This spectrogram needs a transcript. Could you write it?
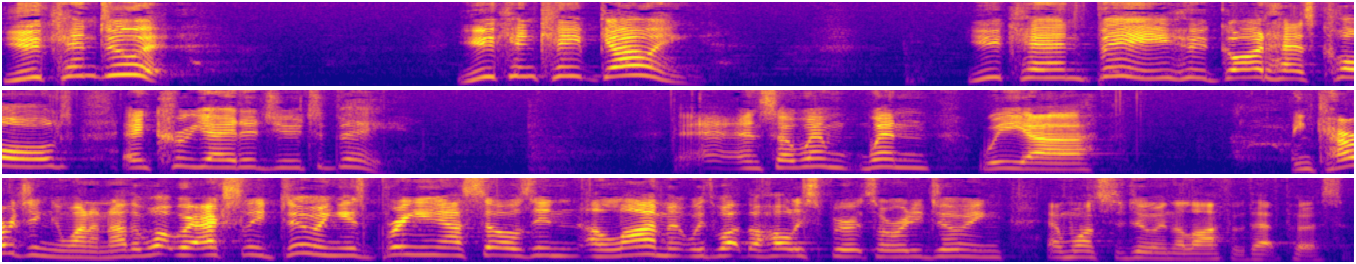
You can do it. You can keep going. You can be who God has called and created you to be. And so when, when we are encouraging one another, what we're actually doing is bringing ourselves in alignment with what the Holy Spirit's already doing and wants to do in the life of that person.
